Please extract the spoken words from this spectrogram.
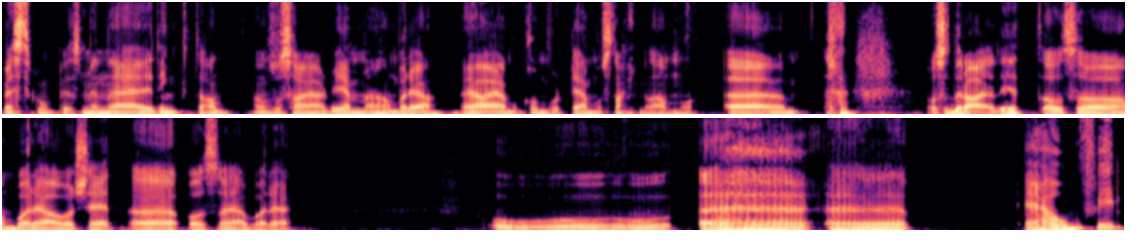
bestekompisen min. Jeg ringte han, og så sa jeg er du hjemme. Han bare ja. ja, jeg må komme bort, jeg må snakke med deg om noe. Uh, og så drar jeg dit, og så han bare ja, hva skjer? Uh, og så er jeg bare oh, Jeg er homofil.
